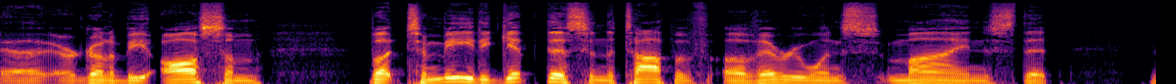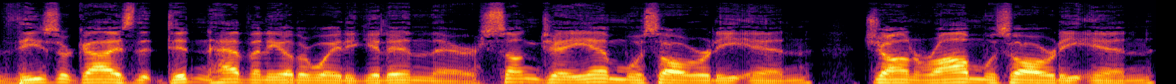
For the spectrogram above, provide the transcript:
uh, are going to be awesome. But to me, to get this in the top of, of everyone's minds that these are guys that didn't have any other way to get in there. Sungjae Im was already in, Jon Rahm was already in,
